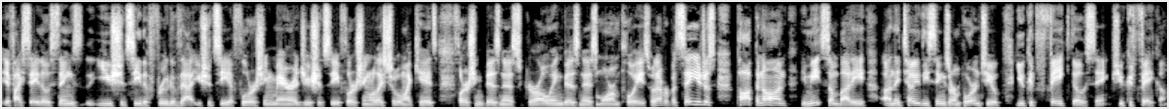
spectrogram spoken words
If I say those things, you should see the fruit of that. You should see a flourishing marriage. You should see flourishing relationship with my kids, flourishing business, growing business, more employees, whatever. But say you're just popping on, you meet somebody uh, and they tell you these things are important to you, you could fake those things. You could fake them.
